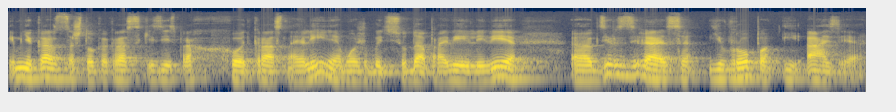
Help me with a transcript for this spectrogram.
и мне кажется, что как раз-таки здесь проходит красная линия, может быть, сюда правее, левее, э, где разделяется Европа и Азия.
